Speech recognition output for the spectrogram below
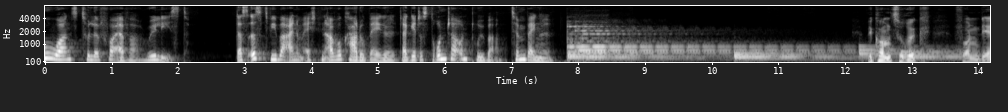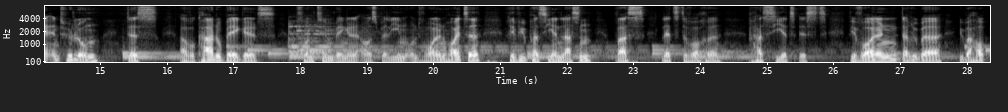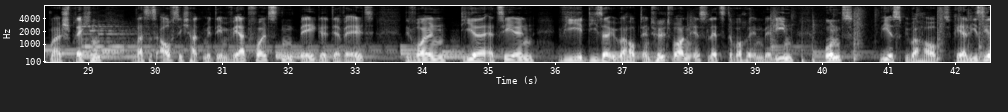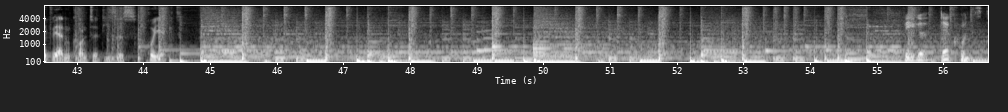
Who Wants to Live Forever released. Das ist wie bei einem echten Avocado-Bagel. Da geht es drunter und drüber. Tim Bengel. Wir kommen zurück von der Enthüllung des Avocado-Bagels von Tim Bengel aus Berlin und wollen heute Revue passieren lassen, was letzte Woche passiert ist. Wir wollen darüber überhaupt mal sprechen, was es auf sich hat mit dem wertvollsten Bagel der Welt. Wir wollen dir erzählen, wie dieser überhaupt enthüllt worden ist letzte Woche in Berlin und wie es überhaupt realisiert werden konnte, dieses Projekt. Wege der Kunst.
